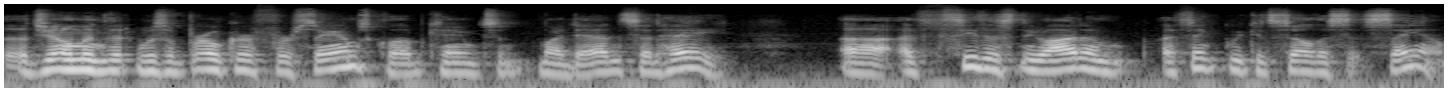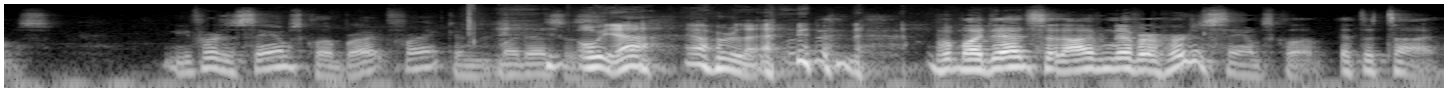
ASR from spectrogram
a gentleman that was a broker for Sam's Club came to my dad and said, "Hey." Uh, I see this new item. I think we could sell this at Sam's. You've heard of Sam's Club, right, Frank? And my dad says, Oh yeah, I've heard of that. but my dad said I've never heard of Sam's Club at the time.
